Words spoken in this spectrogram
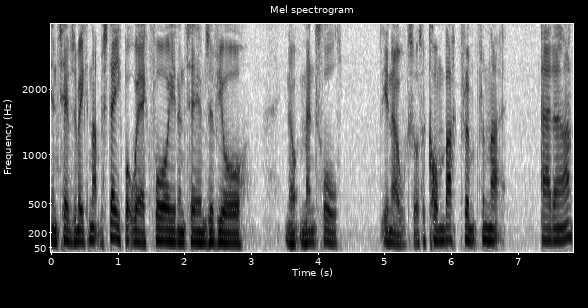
in terms of making that mistake, but work for you in terms of your you know mental you know sort of comeback from from that and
